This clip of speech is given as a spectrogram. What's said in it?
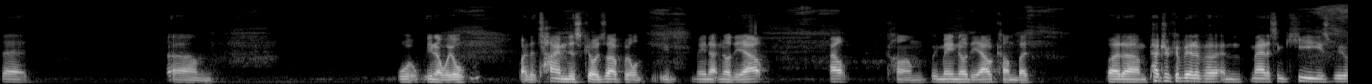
that um, well, you know we'll by the time this goes up, we'll we may not know the out out outcome. We may know the outcome, but but um, Petra Kvitova and Madison Keys, we,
